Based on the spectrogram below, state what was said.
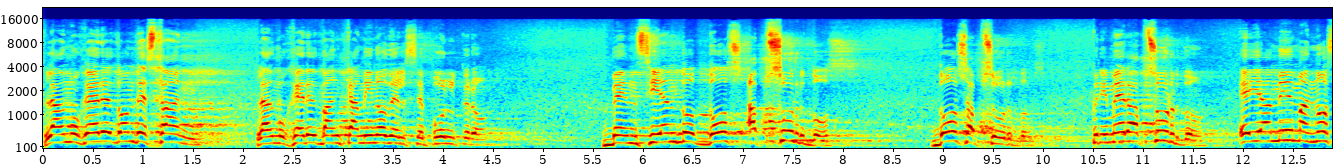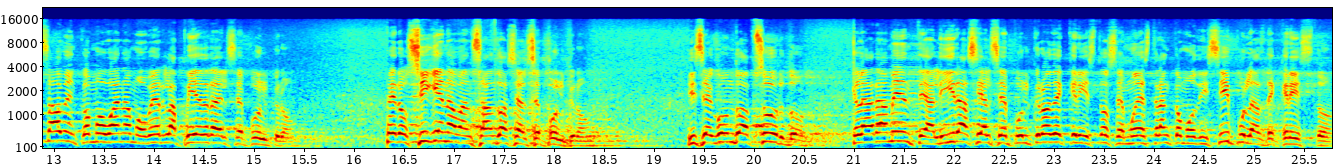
Las mujeres, ¿dónde están? Las mujeres van camino del sepulcro, venciendo dos absurdos, dos absurdos. Primer absurdo, ellas mismas no saben cómo van a mover la piedra del sepulcro, pero siguen avanzando hacia el sepulcro. Y segundo absurdo, claramente al ir hacia el sepulcro de Cristo se muestran como discípulas de Cristo.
